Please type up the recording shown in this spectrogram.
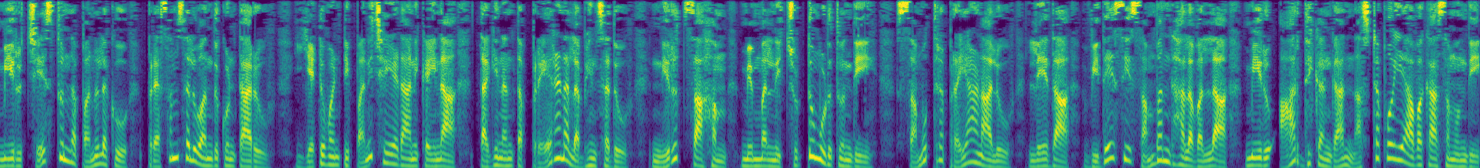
మీరు చేస్తున్న పనులకు ప్రశంసలు అందుకుంటారు. ఎటువంటి పని చేయడానికైనా తగినంత ప్రేరణ లభించదు. నిరుత్సాహం మిమ్మల్ని చుట్టూ చుట్టుముడుతుంది. సముద్ర ప్రయాణాలు లేదా విదేశీ సంబంధాల వల్ల మీరు ఆర్థికంగా నష్టపోయే అవకాశముంది.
